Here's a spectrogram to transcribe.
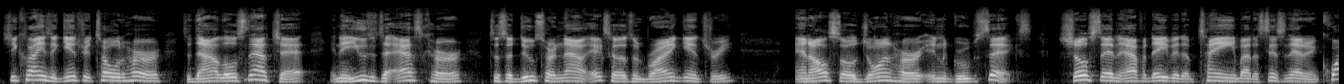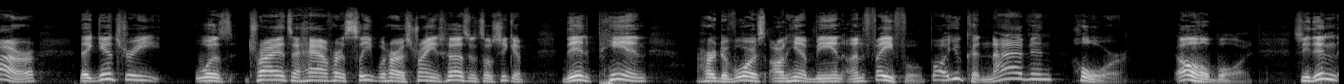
She claims that Gentry told her to download Snapchat and then use it to ask her to seduce her now ex husband, Brian Gentry, and also join her in the group sex. Schultz said in an affidavit obtained by the Cincinnati Enquirer that Gentry was trying to have her sleep with her estranged husband so she could then pin her divorce on him being unfaithful. Boy, you conniving whore. Oh boy. She then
